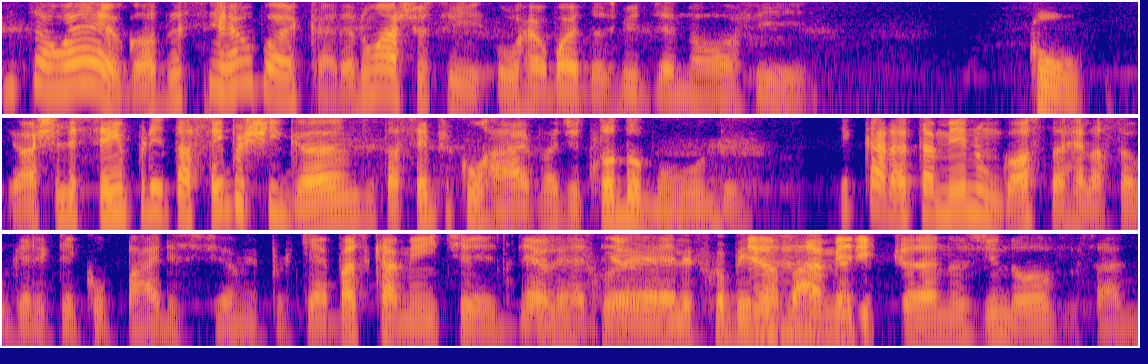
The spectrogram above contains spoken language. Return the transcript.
Então, é, eu gosto desse Hellboy, cara. Eu não acho esse, o Hellboy 2019 cool. Eu acho ele sempre, tá sempre xingando, tá sempre com raiva de todo mundo. E, cara, eu também não gosto da relação que ele tem com o pai desse filme, porque é basicamente ele, é ficou, de- é ele ficou bem deuses babaca. americanos de novo, sabe?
